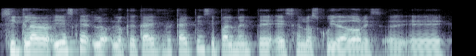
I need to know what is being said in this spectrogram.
Sí, claro, y es que lo, que cae, recae principalmente es en los cuidadores. Eh, eh,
